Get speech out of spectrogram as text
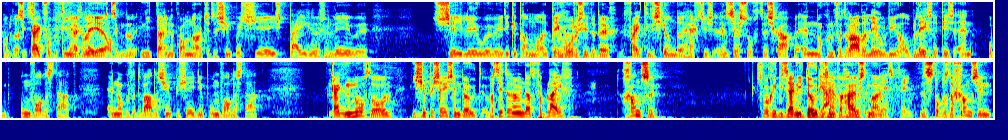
Want als ik kijk bijvoorbeeld tien jaar geleden, als ik in die tuinen kwam, dan had je de chimpansees, tijgers, leeuwen, zeeleeuwen, weet ik het allemaal. En tegenwoordig zitten er 15 verschillende hertjes en zes soorten schapen en nog een verdwaalde leeuw die op leeftijd is en op omvallen staat. En nog een verdwaalde chimpansee die op omvallen staat. Kijk naar Noordhoorn, die chimpansees zijn dood. Wat zit er nou in dat verblijf? Ganzen. Sorry, die zijn niet dood, die Ja, zijn verhuisd, maar best, dan stoppen ze de gans in.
